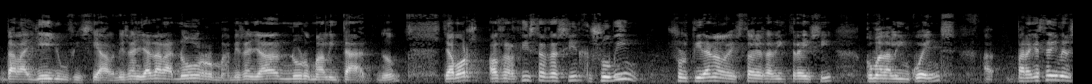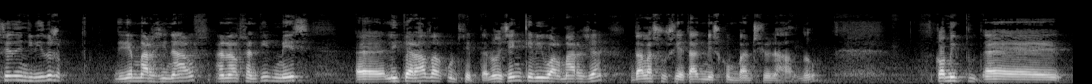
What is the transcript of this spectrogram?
de la llei oficial, més enllà de la norma, més enllà de la normalitat. No? Llavors, els artistes de circ sovint sortiran a les històries de Dick Tracy com a delinqüents eh, per aquesta dimensió d'individus, diríem, marginals en el sentit més eh, literal del concepte, no? gent que viu al marge de la societat més convencional. No? Còmic eh,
